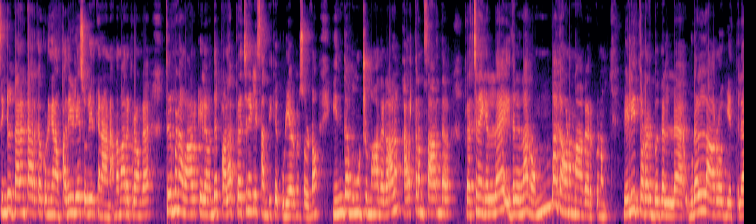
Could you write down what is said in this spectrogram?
சிங்கிள் பேரண்ட்டாக இருக்கக்கூடிய நான் பதிவிலே சொல்லியிருக்கேன் நான். அந்த மாதிரி இருக்கிறவங்க திருமண வாழ்க்கையில் வந்து பல பிரச்சனைகளை சந்திக்கக்கூடியவர்கள்னு சொல்லிட்டோம் இந்த மூன்று மாத காலம் கலத்தரம் சார்ந்த பிரச்சனைகளில் இதிலெல்லாம் ரொம்ப கவனமாக இருக்கணும். வெளி தொடர்புகளில் உடல் ஆரோக்கியத்தில்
